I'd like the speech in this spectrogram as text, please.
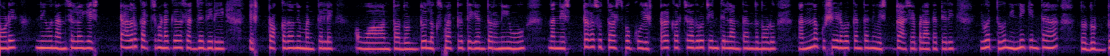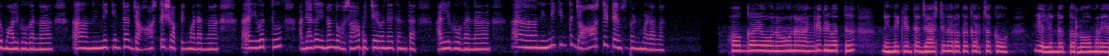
ನೋಡಿ, ನೀವು ನನ್ನ ಸಲುವಾಗಿ ಎಷ್ಟಾದರೂ ಖರ್ಚು ಮಾಡಕ್ಕೆ ಸಜ್ಜದಿರಿ ಎಷ್ಟು ರೊಕ್ಕದ ನಿಮ್ಮ ಮನೆಯಲ್ಲಿ ಅವ್ವ, ಅಂತ ದೊಡ್ಡ ಲಕ್ಷ ಫ್ಯಾಕ್ಟ್ರಿ ತೆಗೆಂತಾರೆ ನೀವು. ನಾನು ಎಷ್ಟರ ಸುತ್ತಾಡಿಸ್ಬೇಕು, ಎಷ್ಟರ ಖರ್ಚಾದರೂ ಚಿಂತಿಲ್ಲ ಅಂತಂದು ನೋಡು. ನನ್ನ ಖುಷಿ ಇಡ್ಬೇಕಂತ ನೀವು ಎಷ್ಟು ಆಸೆ ಪಡಾಕತ್ತೀರಿ. ಇವತ್ತು ನಿನ್ನೆಗಿಂತ ದೊಡ್ಡ ದೊಡ್ಡ ಮಾಲ್ಗೆ ಹೋಗೋಣ. ನಿನ್ನೆಗಿಂತ ಜಾಸ್ತಿ ಶಾಪಿಂಗ್ ಮಾಡೋಣ. ಇವತ್ತು ಅದ್ಯಾವುದೋ ಇನ್ನೊಂದು ಹೊಸ ಪಿಕ್ಚರ್ ಬಂದೈತಂತ. ಅಲ್ಲಿಗೆ ಹೋಗೋಣ. ನಿನ್ನೆಗಿಂತ ಜಾಸ್ತಿ ಟೈಮ್ ಸ್ಪೆಂಡ್ ಮಾಡೋಣ. ಹೋಗ ಇವನು ನಾ ಹಂಗಿದ್ರಿ ಇವತ್ತು. ನಿನ್ನಕ್ಕಿಂತ ಜಾಸ್ತಿನ ರೊಕ್ಕ ಖರ್ಚಕ್ಕವು. ಎಲ್ಲಿಂದ ತರ್ಲೋ ಮರೆಯ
